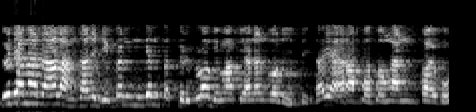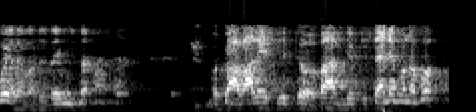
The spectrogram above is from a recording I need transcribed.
Lu udah masalah, misalnya jemben mungkin tegur kula di mafianan politik. Saya arah potongan koyo kowe lah maksud saya bisa. Mergo awale itu, paham ya desainnya menapa?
